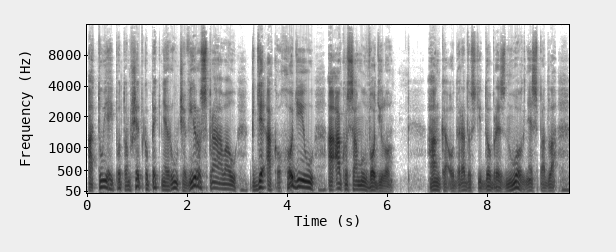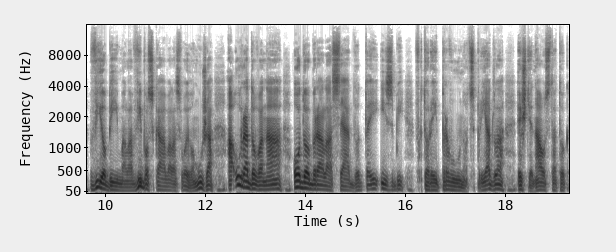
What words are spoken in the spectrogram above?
A tu jej potom všetko pekne rúče vyrozprával, kde ako chodil a ako sa mu vodilo. Hanka od radosti dobre z nôh nespadla, vyobímala, vyboskávala svojho muža a uradovaná odobrala sa do tej izby, v ktorej prvú noc priadla, ešte na ostatok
